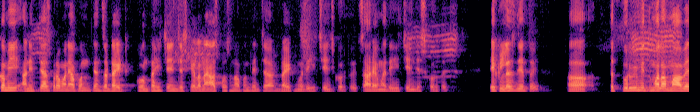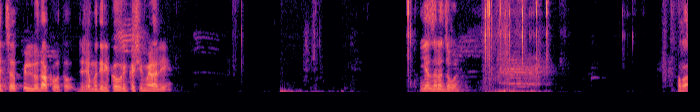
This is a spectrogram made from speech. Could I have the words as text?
कमी आणि त्याचप्रमाणे आपण त्यांचा डाईट कोणताही चेंजेस केला नाही. आजपासून आपण त्यांच्या डाईटमध्येही चेंज करतोय चाऱ्यामध्येही चेंजेस करतोय. एक लस देतोय. तत्पूर्वी मी तुम्हाला माव्याचं पिल्लू दाखवतो ज्याच्यामध्ये रिकव्हरी कशी मिळाली. या जरा जवळ. बघा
